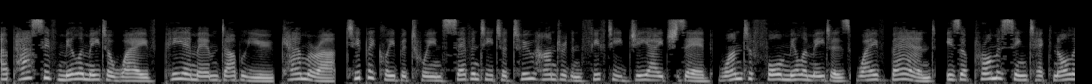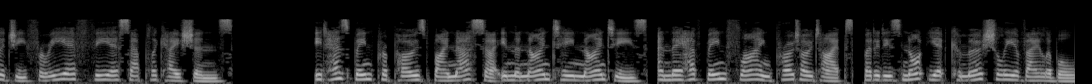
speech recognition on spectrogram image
A passive millimeter wave (PMMW) camera, typically between 70 to 250 GHz (1 to 4 mm) wave band, is a promising technology for EFVS applications. It has been proposed by NASA in the 1990s, and there have been flying prototypes, but it is not yet commercially available.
